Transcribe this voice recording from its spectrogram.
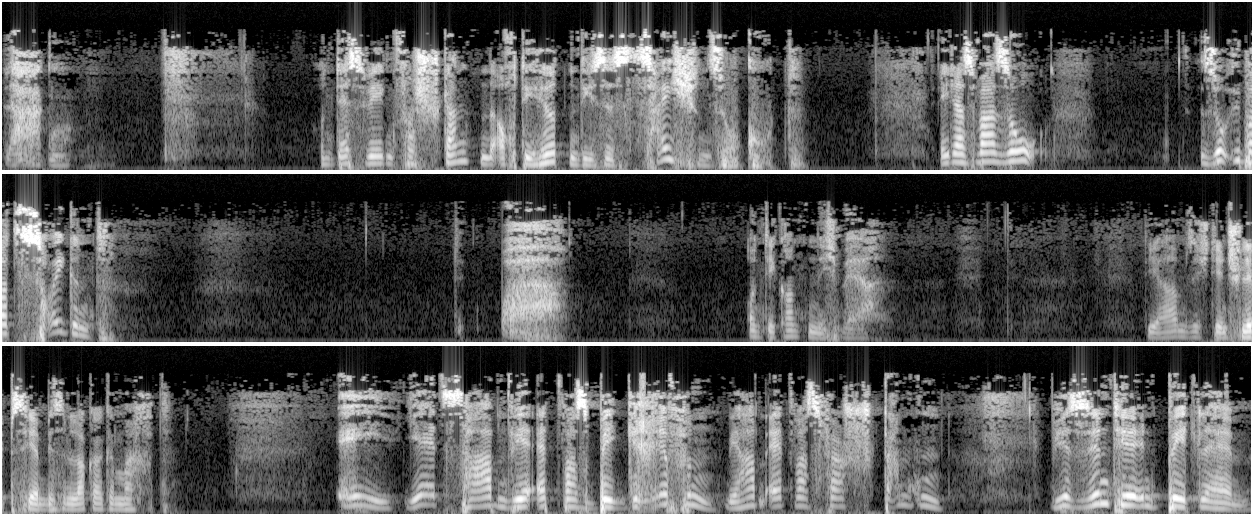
lagen. Und deswegen verstanden auch die Hirten dieses Zeichen so gut. Ey, das war so, so überzeugend. Boah, und die konnten nicht mehr. Die haben sich den Schlips hier ein bisschen locker gemacht. Ey, jetzt haben wir etwas begriffen. Wir haben etwas verstanden. Wir sind hier in Bethlehem.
